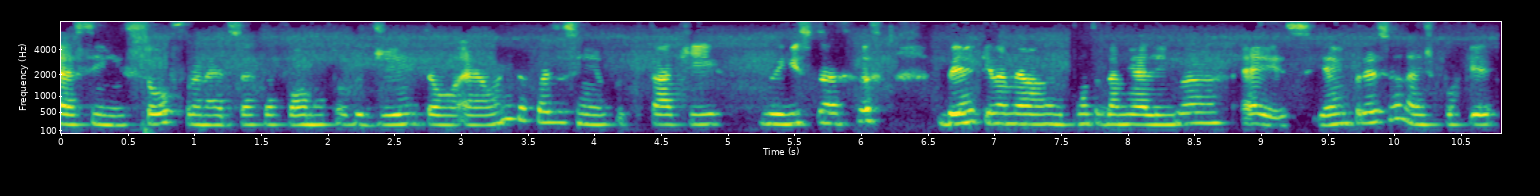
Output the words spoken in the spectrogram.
assim, sofro, né, de certa forma, todo dia. Então, é a única coisa, assim, que está aqui no início, da, bem aqui na minha no ponta da minha língua, é esse. E é impressionante, porque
